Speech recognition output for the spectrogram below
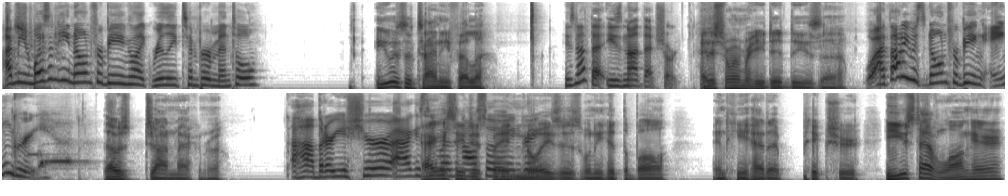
I mean, wasn't he known for being like really temperamental? he was a tiny fella. He's not that. He's not that short. I just remember he did these. uh Well, I thought he was known for being angry. That was John McEnroe. Uh, but are you sure Agassi, Agassi wasn't just also made angry? noises when he hit the ball, and he had a picture. He used to have long hair,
